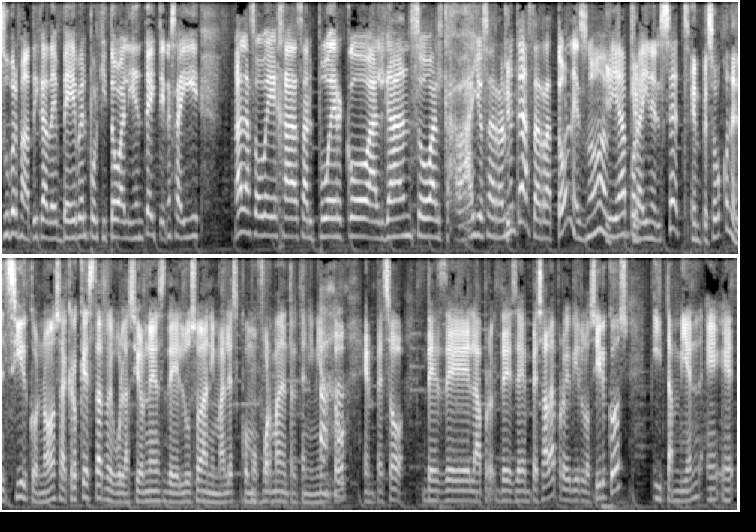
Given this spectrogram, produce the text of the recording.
súper fanática de Babe, el porquito valiente, y tienes ahí a las ovejas, al puerco, al ganso, al caballo, o sea, realmente hasta ratones, ¿no? Había por ahí en el set. Empezó con el circo, ¿no? O sea, creo que estas regulaciones del uso de animales como forma de entretenimiento Ajá. empezó desde, la, desde empezar a prohibir los circos y también eh, eh,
